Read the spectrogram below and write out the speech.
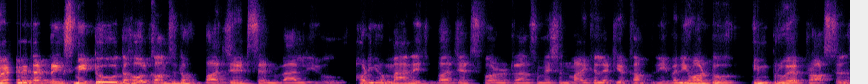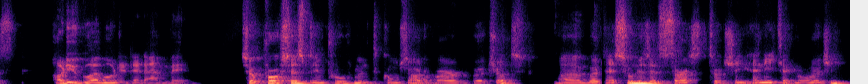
maybe that brings me to the whole concept of budgets and value. How do you manage budgets for a transformation, Michael, at your company? When you want to improve a process, how do you go about it at Amway? So process improvement comes out of our budget. Uh, but as soon as it starts touching any technology,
